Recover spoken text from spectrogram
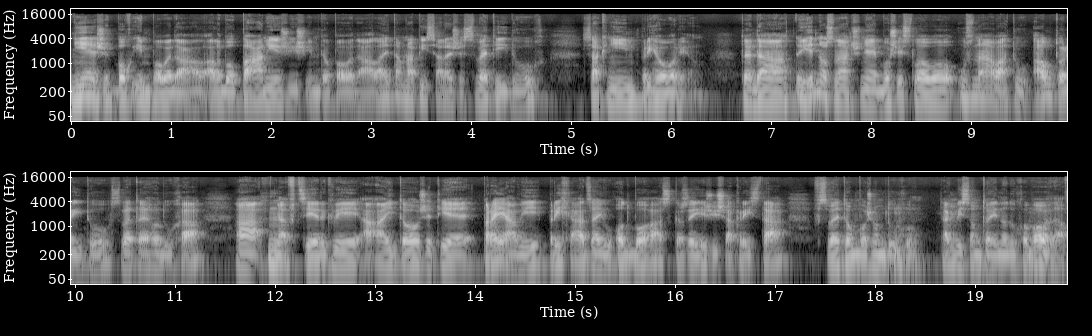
nie, že Boh im povedal, alebo Pán Ježiš im to povedal, ale je tam napísané, že Svetý Duch sa k ním prihovoril. Teda jednoznačne Božie slovo uznáva tú autoritu Svetého Ducha a v cirkvi a aj to, že tie prejavy prichádzajú od Boha skrze Ježiša Krista v Svetom Božom duchu. Mm. Tak by som to jednoducho povedal.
